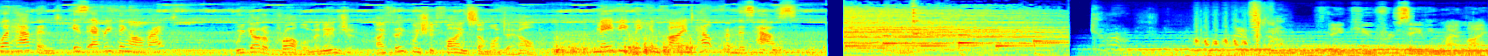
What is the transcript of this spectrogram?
What happened? Is everything all right? We got a problem in engine. I think we should find someone to help. Maybe we can find help from this house. Thank you for saving my life.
